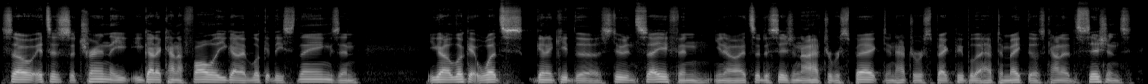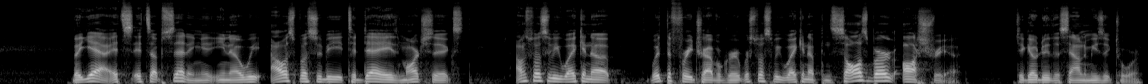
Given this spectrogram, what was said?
So it's just a trend that you, you got to kind of follow. You got to look at these things and you got to look at what's going to keep the students safe and you know it's a decision i have to respect and have to respect people that have to make those kind of decisions. But yeah it's it's upsetting. It, you know we i was supposed to be today is march 6th i'm supposed to be waking up with the free travel group. We're supposed to be waking up in salzburg austria to go do the sound of music tour.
